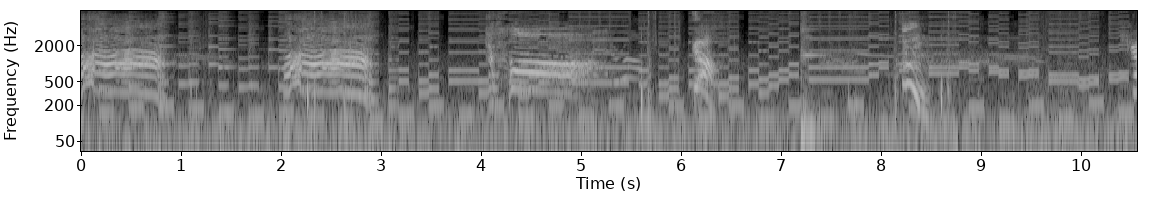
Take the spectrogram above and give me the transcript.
Ah! Ah! Go!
